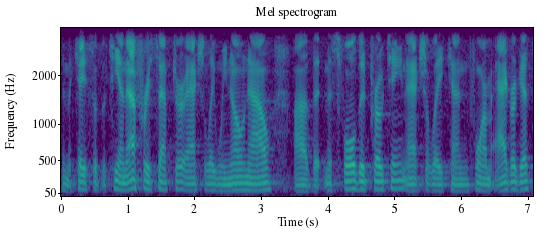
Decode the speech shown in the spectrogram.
in the case of the TNF receptor, actually we know now that misfolded protein actually can form aggregates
